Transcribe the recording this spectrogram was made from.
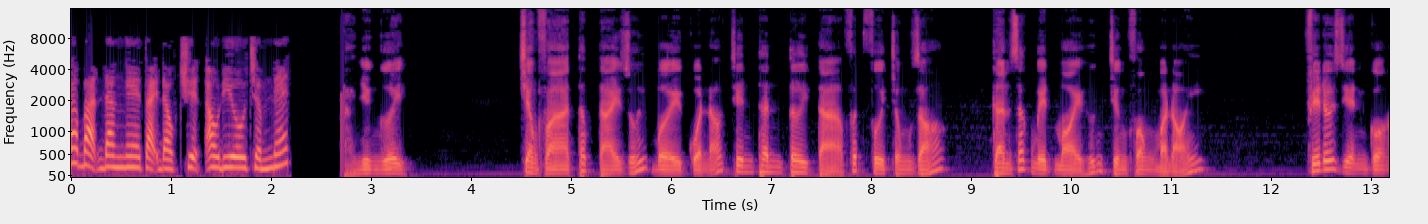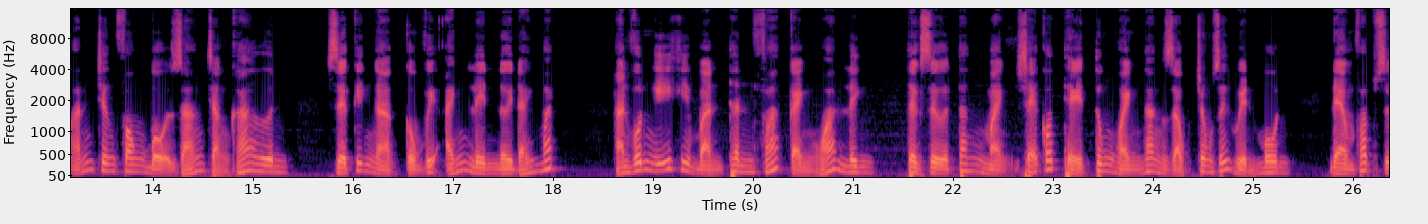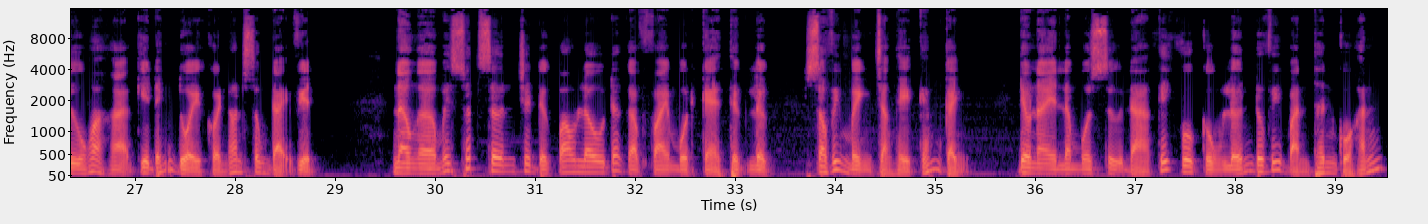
Các bạn đang nghe tại đọc chuyện audio.net à, Như ngươi. Chàng phà tóc tài rối bời quần áo trên thân tơi tả phất phơ trong gió. Thần sắc mệt mỏi hướng Trương Phong mà nói. Phía đối diện của hắn, Trương Phong bộ dáng chẳng khá hơn. Sự kinh ngạc cùng với ánh lên nơi đáy mắt. Hắn vốn nghĩ khi bản thân phá cảnh hóa linh, Thực sự tăng mạnh sẽ có thể tung hoành ngang dọc trong giới huyền môn, Đem pháp sư hoa hạ kia đánh đuổi khỏi non sông Đại Việt. Nào ngờ mới xuất sơn chưa được bao lâu đã gặp phải một kẻ thực lực So với mình chẳng hề kém cạnh. Điều này là một sự đả kích vô cùng lớn đối với bản thân của hắn.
